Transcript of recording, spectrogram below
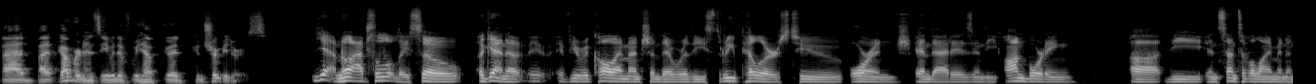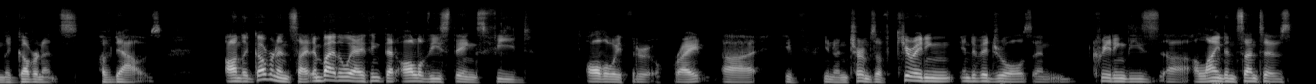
bad bad governance, even if we have good contributors. Yeah, no, absolutely. So again, uh, if you recall, I mentioned there were these three pillars to Orange, and that is in the onboarding, uh, the incentive alignment, and the governance of DAOs. On the governance side, and by the way, I think that all of these things feed all the way through, right? Uh, if you know, in terms of curating individuals and creating these uh, aligned incentives,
